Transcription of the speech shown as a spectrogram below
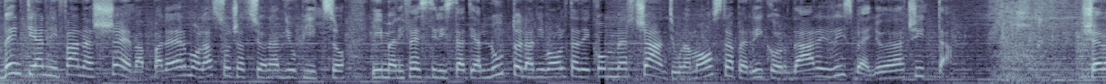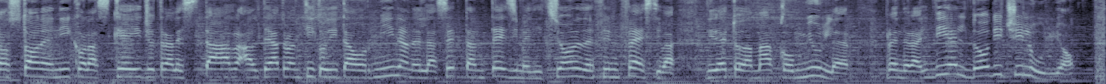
20 anni fa nasceva a Palermo l'associazione Addio Pizzo, i manifesti di stati a lutto e la rivolta dei commercianti, una mostra per ricordare il risveglio della città. Sharon Stone e Nicolas Cage tra le star al Teatro Antico di Taormina nella settantesima edizione del Film Festival, diretto da Marco Müller. Prenderà il via il 12 luglio.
